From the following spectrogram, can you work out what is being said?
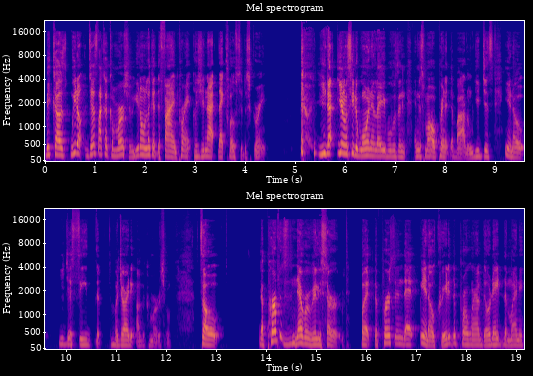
because we don't just like a commercial. You don't look at the fine print because you're not that close to the screen. you not, you don't see the warning labels and, and the small print at the bottom. You just you know you just see the majority of the commercial. So the purpose is never really served. But the person that, you know, created the program, donated the money,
